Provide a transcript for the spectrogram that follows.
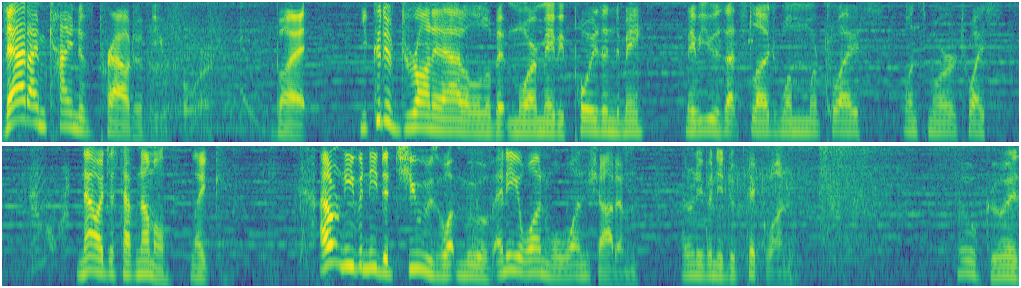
That I'm kind of proud of you for. But you could have drawn it out a little bit more, maybe poisoned me. Maybe use that sludge one more twice, once more or twice. Now I just have Numel. Like, I don't even need to choose what move. Anyone will one-shot him. I don't even need to pick one. So good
